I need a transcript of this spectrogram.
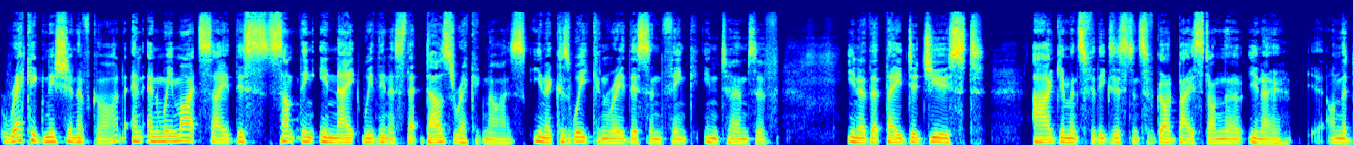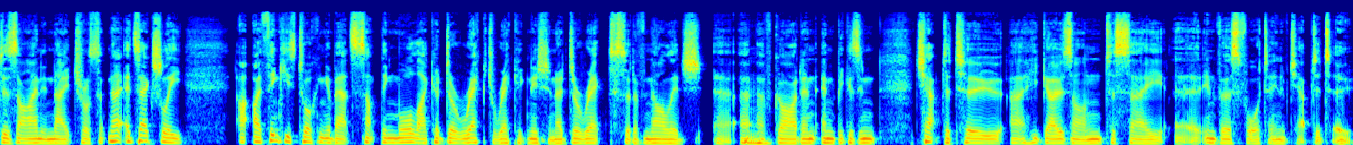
recognition of God. And, and we might say this something innate within us that does recognize, you know, because we can read this and think in terms of, you know, that they deduced arguments for the existence of God based on the, you know, on the design in nature or something. No, it's actually, I think he's talking about something more like a direct recognition, a direct sort of knowledge uh, mm. of God. And, and because in chapter two, uh, he goes on to say uh, in verse 14 of chapter two,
